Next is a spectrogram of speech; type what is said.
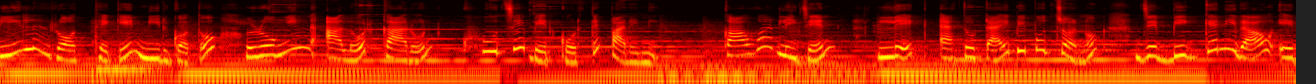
নীল হ্রদ থেকে নির্গত রঙিন আলোর কারণ খুঁজে বের করতে পারেনি। কাওয়ার লিজেন লেক এতটাই বিপজ্জনক যে বিজ্ঞানীরাও এর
